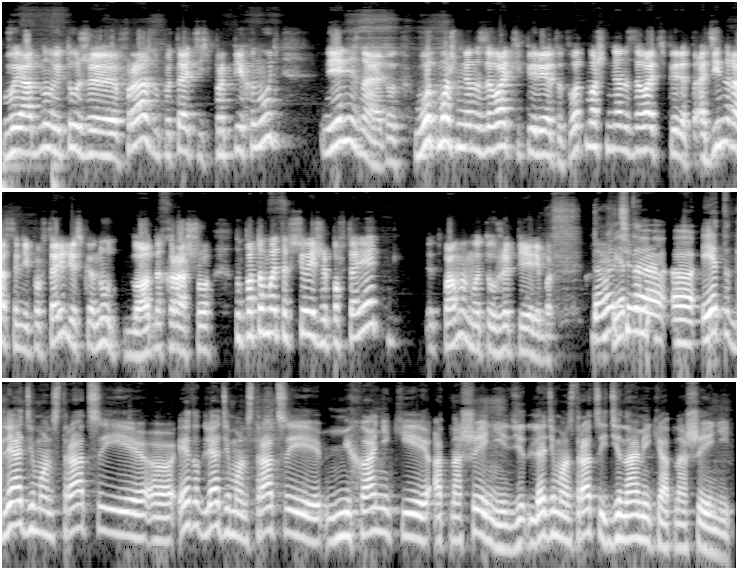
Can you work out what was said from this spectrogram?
вы одну и ту же фразу пытаетесь пропихнуть. Я не знаю, тут, вот можешь меня называть теперь этот, вот можешь меня называть теперь это. Один раз они повторили, и сказали, ну ладно, хорошо. Но потом это все и же повторять, это, по-моему, это уже перебор. Давайте... Это, э, это для демонстрации, э, это для демонстрации механики отношений, для демонстрации динамики отношений.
